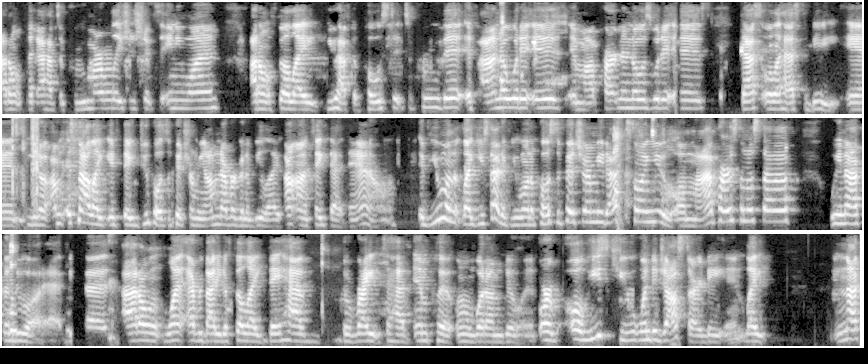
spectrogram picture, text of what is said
I don't think I have to prove my relationship to anyone. I don't feel like you have to post it to prove it. If I know what it is and my partner knows what it is, that's all it has to be. And you know, I'm, it's not like if they do post a picture of me, I'm never gonna be like, uh, uh take that down. If you want like you said, if you want to post a picture of me, that's on you. On my personal stuff, we're not gonna do all that because I don't want everybody to feel like they have the right to have input on what I'm doing. Or oh, he's cute. When did y'all start dating? Like, not.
